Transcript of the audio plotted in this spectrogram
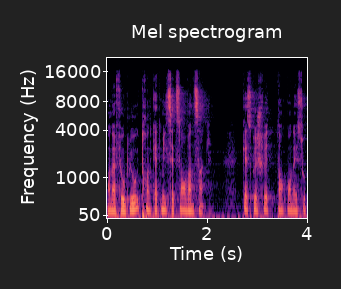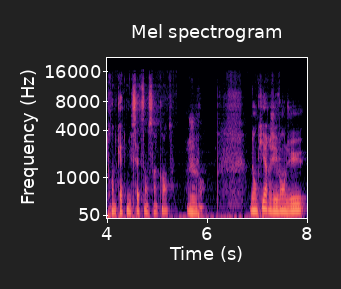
On a fait au plus haut 34 725. Qu'est-ce que je fais tant qu'on est sous 34 750 Je vends. Donc hier, j'ai vendu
